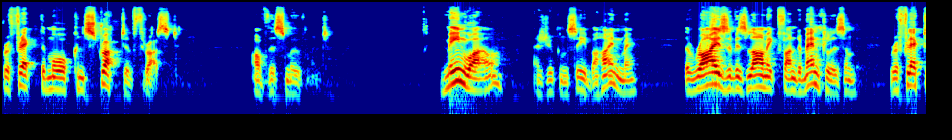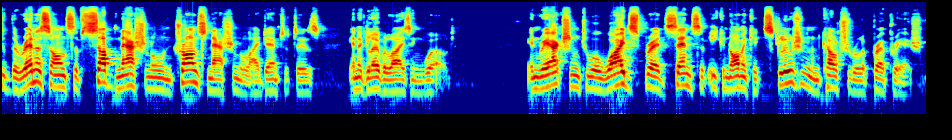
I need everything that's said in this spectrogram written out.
reflect the more constructive thrust of this movement. Meanwhile, as you can see behind me, the rise of Islamic fundamentalism reflected the renaissance of subnational and transnational identities in a globalizing world. In reaction to a widespread sense of economic exclusion and cultural appropriation.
